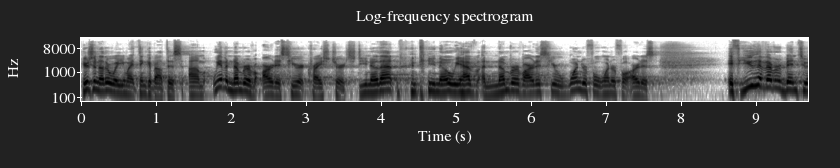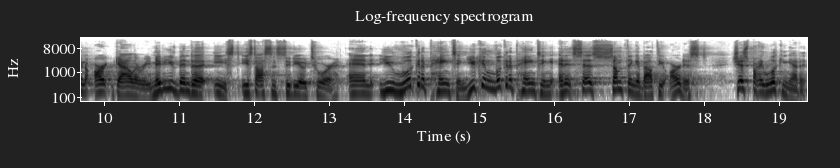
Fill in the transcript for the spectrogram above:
Here's another way you might think about this. Um, we have a number of artists here at Christ Church. Do you know that? Do you know we have a number of artists here? Wonderful, wonderful artists. If you have ever been to an art gallery, maybe you've been to East, East Austin Studio Tour, and you look at a painting, you can look at a painting and it says something about the artist just by looking at it.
